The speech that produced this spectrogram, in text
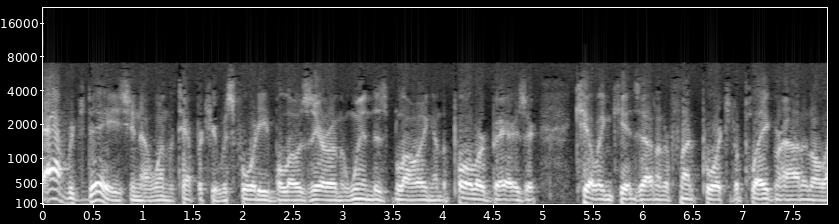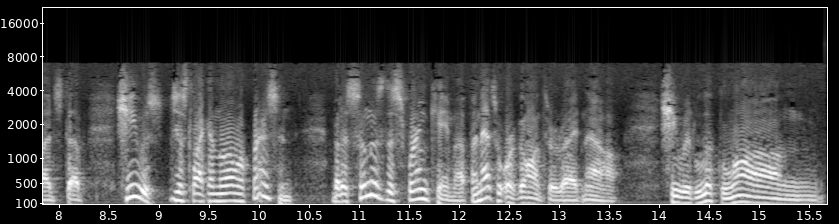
average days, you know, when the temperature was 40 below zero and the wind is blowing and the polar bears are killing kids out on the front porch of the playground and all that stuff, she was just like a normal person. But as soon as the spring came up, and that's what we're going through right now, she would look long,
